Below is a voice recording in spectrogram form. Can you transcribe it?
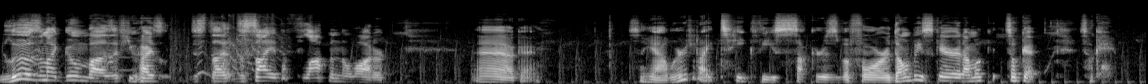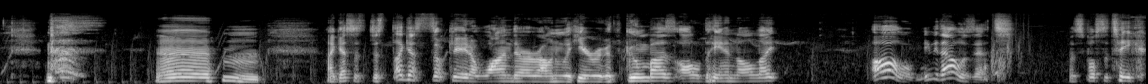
lose my Goombas if you guys just uh, decided to flop in the water. Uh, okay. So yeah, where did I take these suckers before? Don't be scared, I'm okay. It's okay. It's okay. uh, hmm. I guess it's just, I guess it's okay to wander around with here with Goombas all day and all night. Oh, maybe that was it. I was supposed to take,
